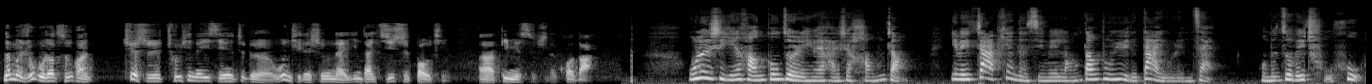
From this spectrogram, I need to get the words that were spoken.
那么如果说存款确实出现了一些这个问题的时候呢，应当及时报警啊，避免损失的扩大。无论是银行工作人员还是行长，因为诈骗等行为锒铛入狱的大有人在。我们作为储户，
